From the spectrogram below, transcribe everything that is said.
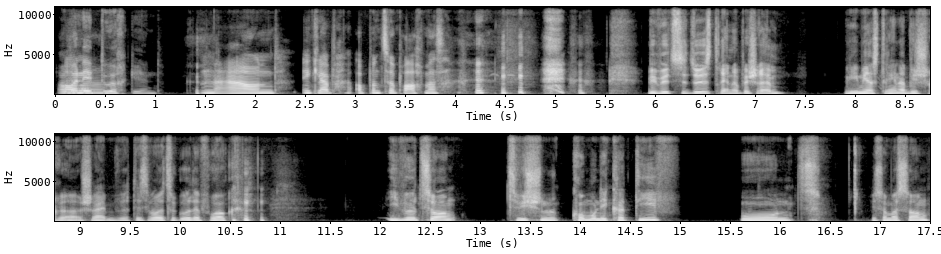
Aber, Aber nicht durchgehend. Nein, und ich glaube, ab und zu brauchen wir es. Wie würdest du als Trainer beschreiben? Wie ich mich als Trainer beschreiben würde, das war jetzt eine gute Frage. ich würde sagen, zwischen kommunikativ und, wie soll man sagen,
